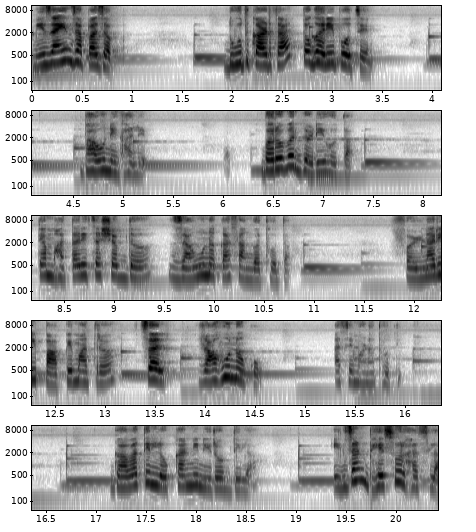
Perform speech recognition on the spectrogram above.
मी जाईन झपाझप. दूध काढता तो घरी पोचेन. भाऊ निघाले. बरोबर गडी होता. त्या म्हातारीचा शब्द जाऊ नका सांगत होता. फळणारी पापे मात्र चल राहू नको असे म्हणत होती. गावातील लोकांनी निरोप दिला. एकजण भेसूर हसला.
